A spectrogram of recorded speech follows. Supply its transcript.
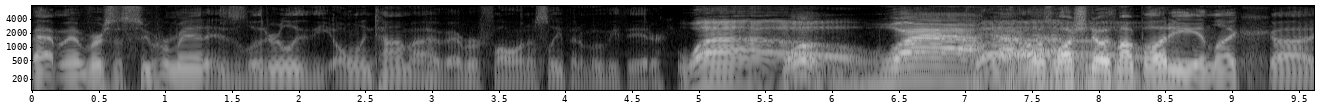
Batman versus Superman is literally the only time I have ever fallen asleep in a movie theater. Wow. Whoa. Wow. Yeah, I was watching it with my buddy, and like, uh,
